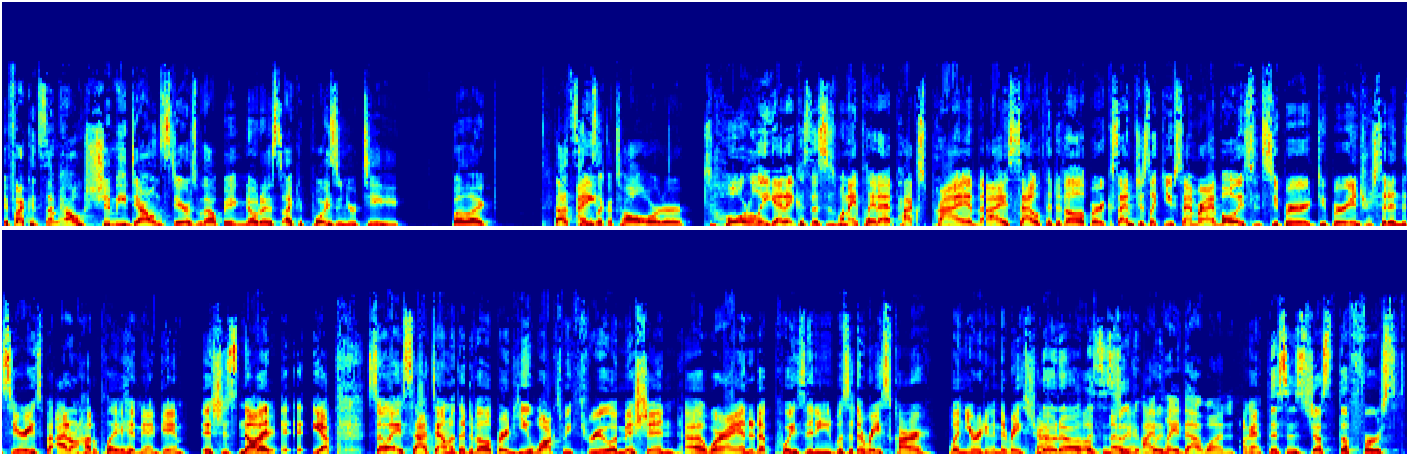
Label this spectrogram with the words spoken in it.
If I could somehow shimmy downstairs without being noticed, I could poison your tea. But like that seems I- like a tall order. Totally get it because this is when I played at PAX Prime. I sat with the developer because I'm just like you, Simon. I've always been super duper interested in the series, but I don't know how to play a Hitman game. It's just not, Right. yeah. So I sat down with the developer and he walked me through a mission uh, where I ended up poisoning. Was it the race car when you were doing the racetrack? No, no, Oh, this is okay. like- i played that one okay. This is just the first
